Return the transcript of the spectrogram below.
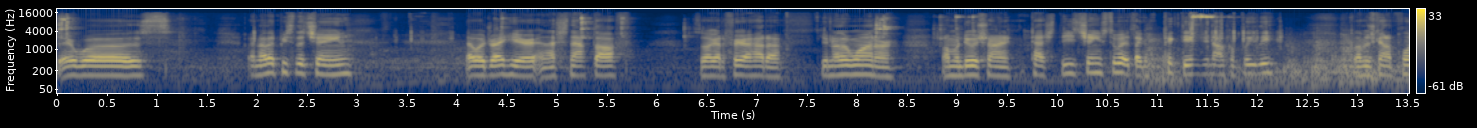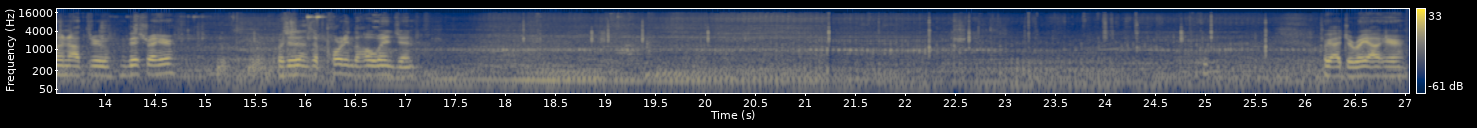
there was another piece of the chain that was right here and I snapped off. So I gotta figure out how to get another one or what I'm gonna do is try and attach these chains to it so I can pick the engine out completely. So I'm just kind of pulling out through this right here which isn't supporting the whole engine. We got Jure out here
